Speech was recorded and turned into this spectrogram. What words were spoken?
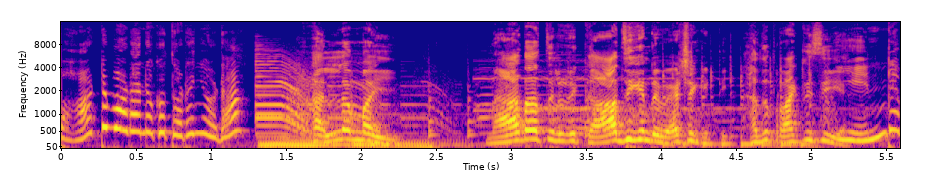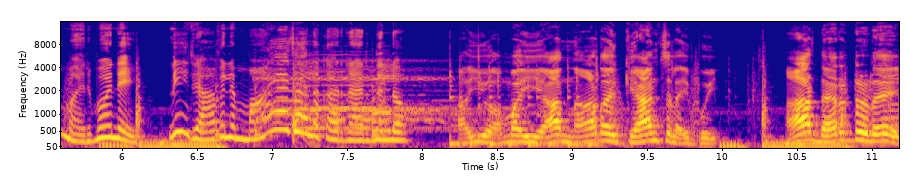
പാട്ട് പാടാനൊക്കെ തുടങ്ങിയോടാ? അല്ലമ്മായി നാടകത്തിൽ ഒരു കാതികന്റെ വേഷം കിട്ടി. അത് പ്രാക്ടീസ് ചെയ്യാം. എന്റെ മരുമോനെ നീ രാവിലെ മായാജാലക്കാരനായിരുന്നല്ലോ. അയ്യോ അമ്മായി ആ നാടകം ക്യാൻസൽ ആയി പോയി ആ ഡയറക്ടറുടെ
